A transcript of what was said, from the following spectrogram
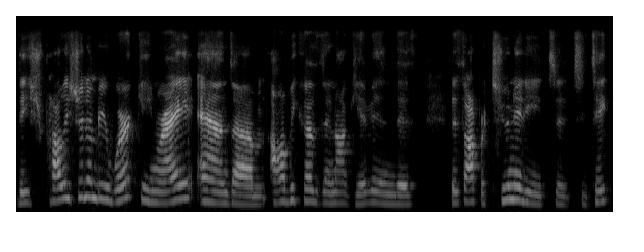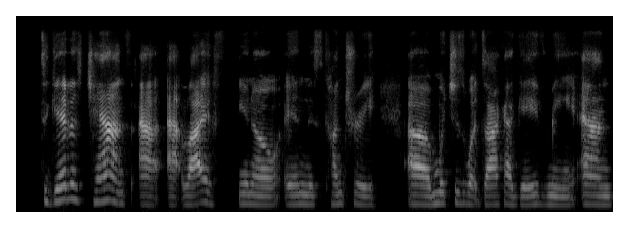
they sh- probably shouldn't be working, right? And um, all because they're not given this this opportunity to to take to get a chance at, at life, you know, in this country, um, which is what DACA gave me. And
